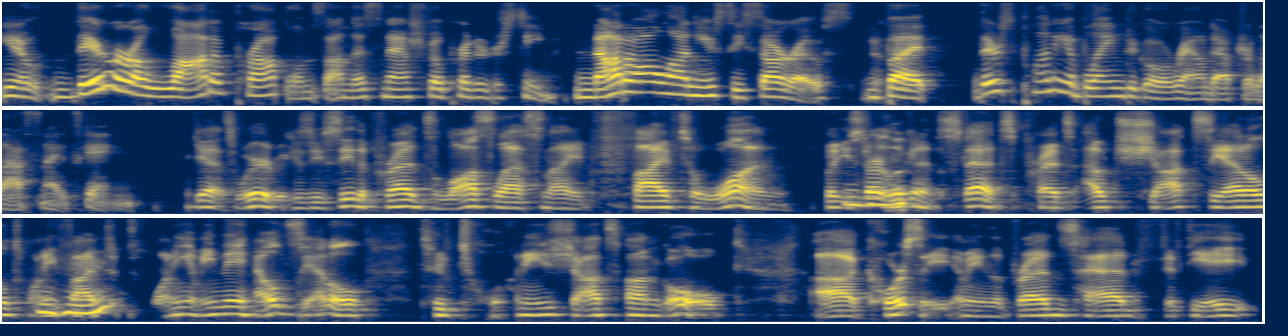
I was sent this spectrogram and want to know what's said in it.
you know, there are a lot of problems on this Nashville Predators team. Not all on Juuse Saros, yeah. but there's plenty of blame to go around after last night's game. Yeah, it's weird because you see the Preds lost last night five to one, but you start mm-hmm. looking at the stats. Preds outshot Seattle 25 mm-hmm. to 20. I mean, they held Seattle to 20 shots on goal. Uh Corsi, I mean, the Preds had 58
